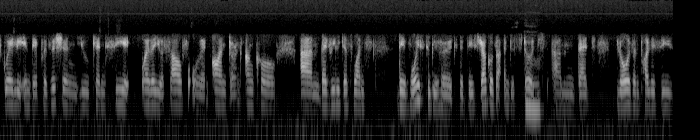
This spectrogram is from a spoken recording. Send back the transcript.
squarely in their position. You can see whether yourself or an aunt or an uncle um, that really just wants their voice to be heard, that their struggles are understood, mm. um, that laws and policies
